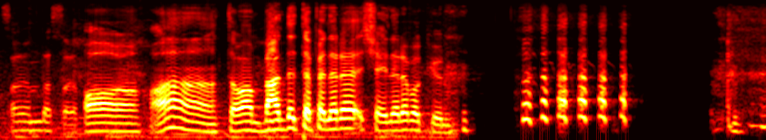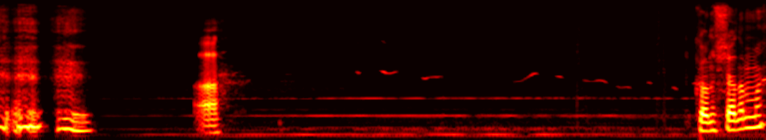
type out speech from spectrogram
Sağımda sağım. Aa, aa, tamam. Ben de tepelere şeylere bakıyorum. Ah. Konuşalım mı?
